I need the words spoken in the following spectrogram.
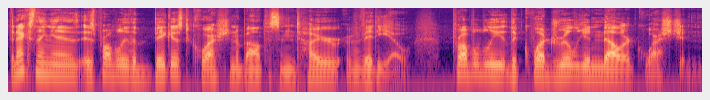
The next thing is is probably the biggest question about this entire video. Probably the quadrillion dollar question.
